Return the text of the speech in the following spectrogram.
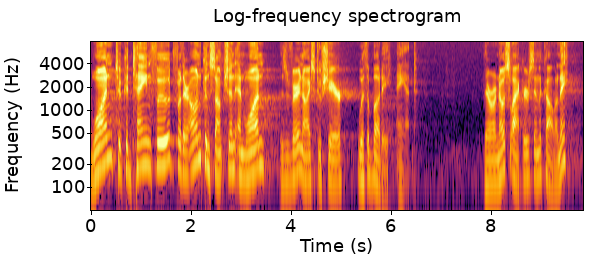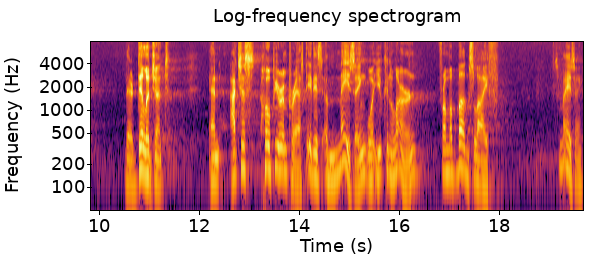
one to contain food for their own consumption, and one, is very nice, to share with a buddy ant. There are no slackers in the colony, they're diligent. And I just hope you're impressed. It is amazing what you can learn from a bug's life. It's amazing.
